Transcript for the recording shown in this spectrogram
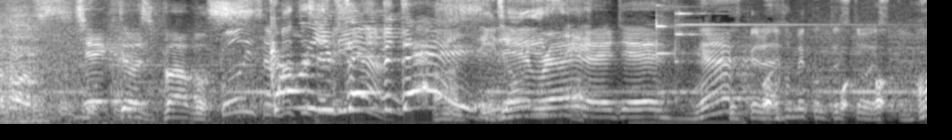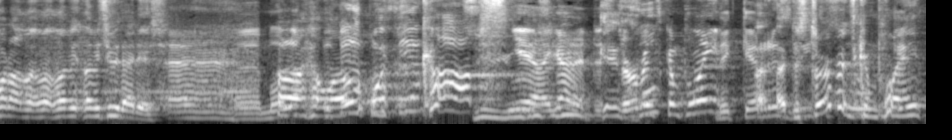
Bubbles. Take those bubbles. Cody, you saved the day! Damn right I did. Yeah? Espera, déjame contesto esto. Hold on, let, let me, let me see who that is. Eh, Uh, hello? espera, What? policía. Cops? Yeah, I got a disturbance complaint. ¿De qué A disturbance complaint?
